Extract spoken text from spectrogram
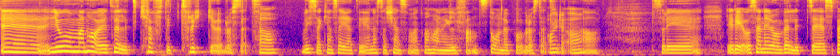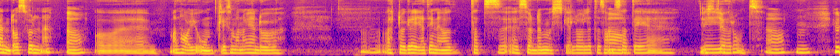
eh, jo, man har ju ett väldigt kraftigt tryck över bröstet. Ja, Vissa kan säga att det nästan känns som att man har en elefant stående på bröstet. oj då. Ja. Ja. Så det, är- det är det. Och sen är de väldigt eh, spända och svullna. Ja. Och, eh, man har ju ont. Liksom. Man har ju ändå eh, varit och grejat innan och tagit eh, sönder muskel och lite sånt. Så att det, det, det. gör ont. Ja. Mm. Hur,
